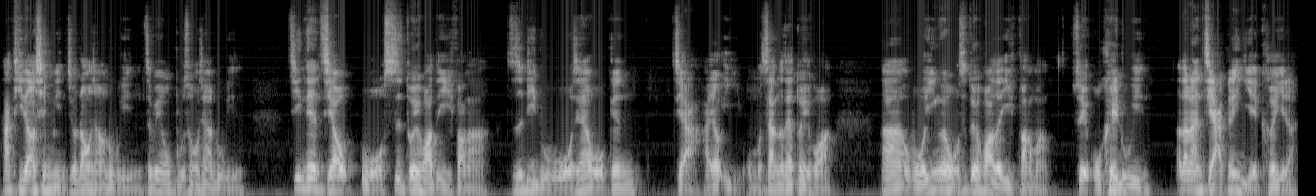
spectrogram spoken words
那提到签名，就让我想录音。这边我补充一下录音。今天只要我是对话的一方啊，就是例如我现在我跟甲还有乙，我们三个在对话。那我因为我是对话的一方嘛，所以我可以录音。那当然甲跟乙也可以了。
